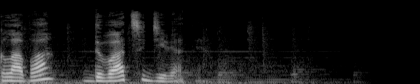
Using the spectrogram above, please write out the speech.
Глава 29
